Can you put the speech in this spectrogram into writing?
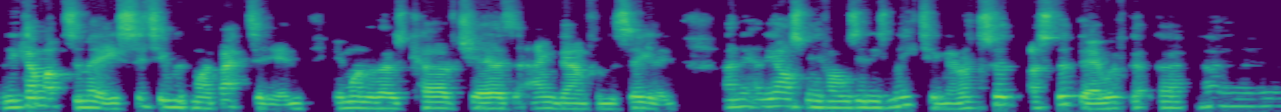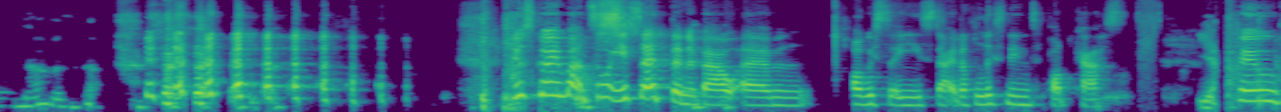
And he come up to me, sitting with my back to him in one of those curved chairs that hang down from the ceiling. And, and he asked me if I was in his meeting, and I stood I stood there with go, no, no, no. Just going back to what you said then about um, obviously you started off listening to podcasts. Yeah. Who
